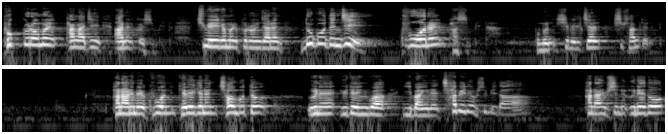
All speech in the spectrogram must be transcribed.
부끄러움을 당하지 않을 것입니다. 주의 이름을 부르는 자는 누구든지 구원을 받습니다. 보면 11절 13절입니다. 하나님의 구원 계획에는 처음부터 은혜 유대인과 이방인의 차별이 없습니다. 하나님 주시는 은혜도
